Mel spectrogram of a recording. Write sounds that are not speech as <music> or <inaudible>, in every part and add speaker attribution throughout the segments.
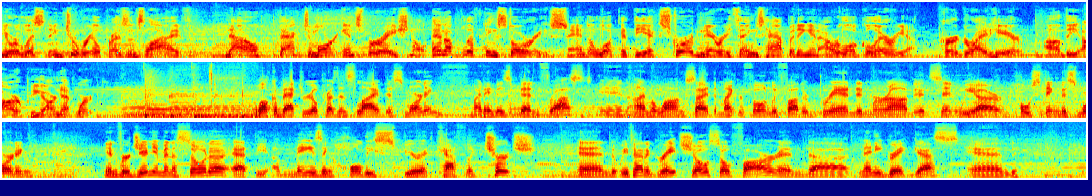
Speaker 1: You're listening to Real Presence Live. Now, back to more inspirational and uplifting stories and a look at the extraordinary things happening in our local area. Heard right here on the RPR Network.
Speaker 2: Welcome back to Real Presence Live this morning. My name is Ben Frost, and I'm alongside the microphone with Father Brandon Moravitz, and we are hosting this morning in Virginia, Minnesota at the amazing Holy Spirit Catholic Church. And we've had a great show so far and uh, many great guests. And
